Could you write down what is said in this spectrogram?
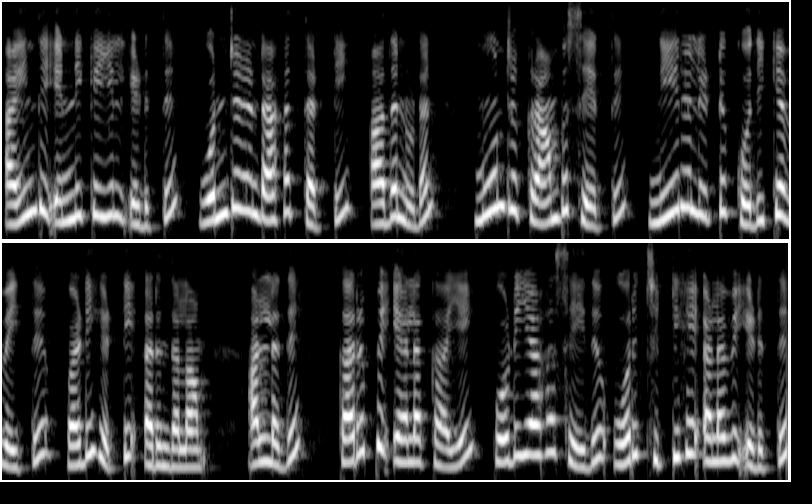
ஐந்து எண்ணிக்கையில் எடுத்து ஒன்றிரண்டாக தட்டி அதனுடன் மூன்று கிராம்பு சேர்த்து நீரிலிட்டு கொதிக்க வைத்து வடிகட்டி அருந்தலாம். அல்லது கருப்பு ஏலக்காயை பொடியாக செய்து ஒரு சிட்டிகை அளவு எடுத்து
